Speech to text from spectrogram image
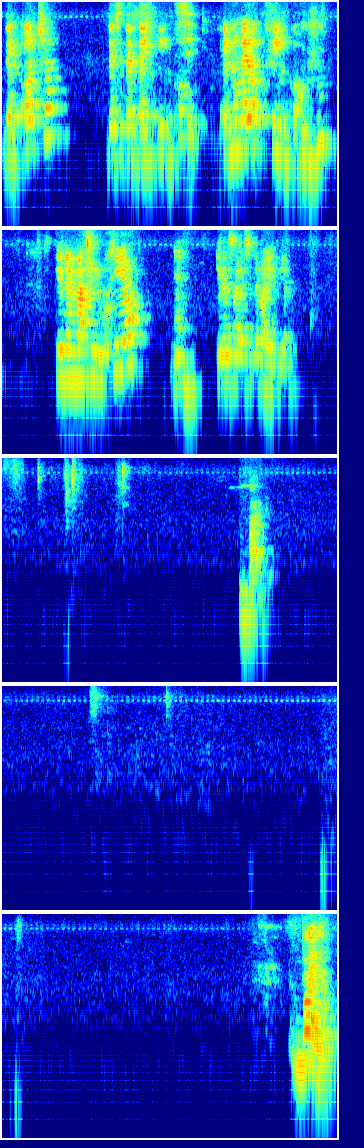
del 8 del 75. sí. El número 5. ujú, Tiene una cirugía, quiere saber si le va a ir bien. Vale. Bueno,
